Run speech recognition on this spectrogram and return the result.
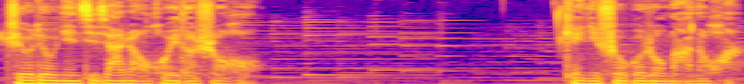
只有六年级家长会的时候，给你说过肉麻的话。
